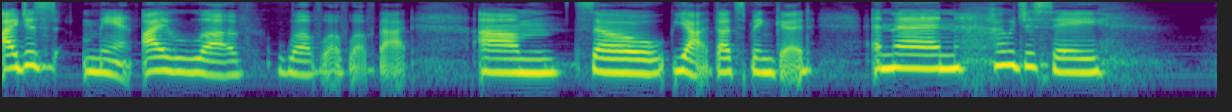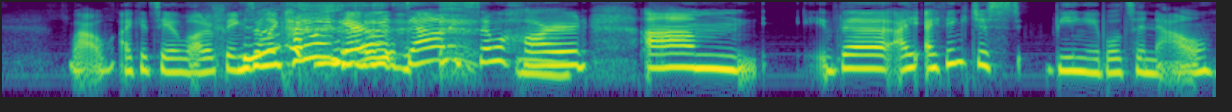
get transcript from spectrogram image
I just, man, I love, love, love, love that. Um, so yeah, that's been good. And then I would just say, wow, I could say a lot of things. I'm like, how do I narrow it down? It's so hard. Um, the I, I think just being able to now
